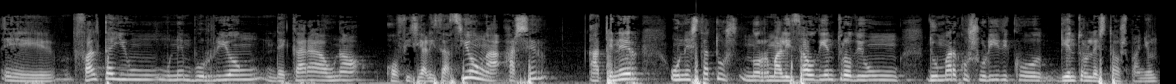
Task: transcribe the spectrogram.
eh, falta un, un emburrión de cara a una oficialización, a, a ser a tener un estatus normalizado dentro de un, de un marco jurídico dentro del Estado español.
